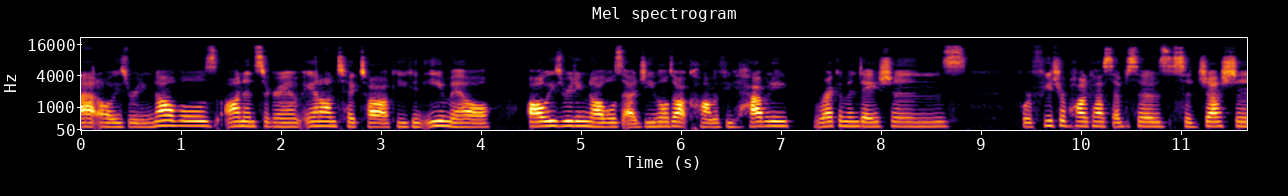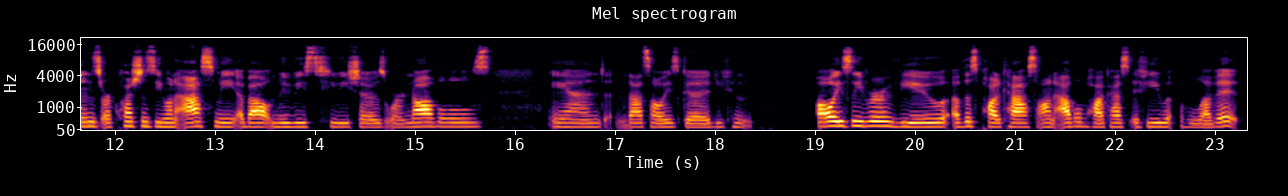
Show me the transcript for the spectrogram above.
at always reading novels on Instagram and on TikTok. You can email always reading novels at gmail.com if you have any recommendations for future podcast episodes, suggestions, or questions you want to ask me about movies, TV shows, or novels. And that's always good. You can always leave a review of this podcast on Apple Podcasts if you love it.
